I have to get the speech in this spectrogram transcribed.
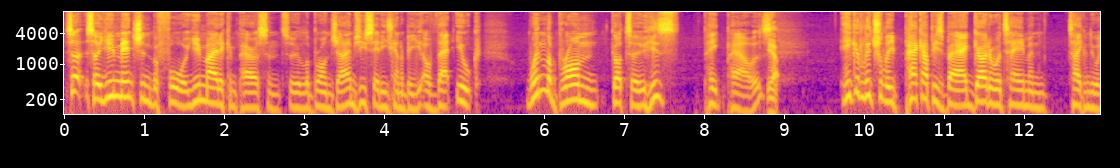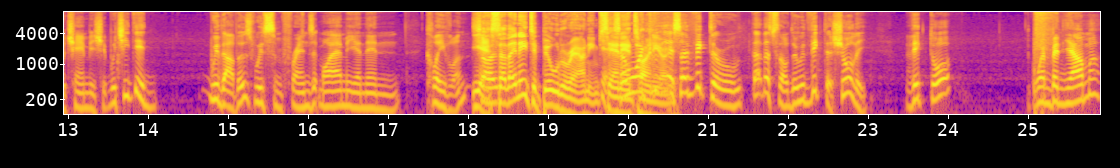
So, so you mentioned before you made a comparison to LeBron James. You said he's going to be of that ilk. When LeBron got to his peak powers, Yep. he could literally pack up his bag, go to a team, and take him to a championship, which he did with others, with some friends at Miami and then Cleveland. Yeah, so, they need to build around him, yeah, San so Antonio. yeah, so Victor, will, that, that's what they'll do with Victor, surely. Victor Wembenyama,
